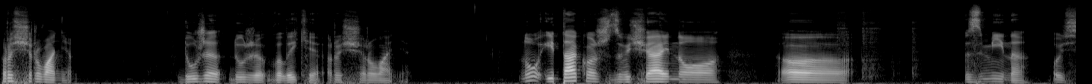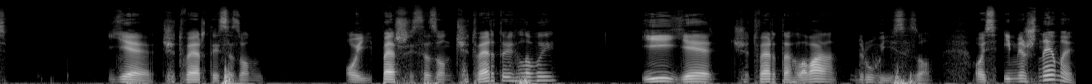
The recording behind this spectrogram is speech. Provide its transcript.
Розчарування. Дуже-дуже велике розчарування. Ну, і також, звичайно, е- зміна. Ось є четвертий сезон. Ой, перший сезон четвертої глави. І є четверта глава, другий сезон. Ось, і між ними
